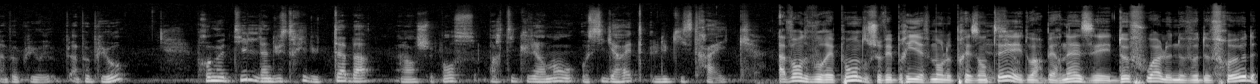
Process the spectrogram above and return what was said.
un peu plus haut, promeut-il l'industrie du tabac? Alors, je pense particulièrement aux cigarettes Lucky Strike. Avant de vous répondre, je vais brièvement le présenter. Édouard Bernays est deux fois le neveu de Freud.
